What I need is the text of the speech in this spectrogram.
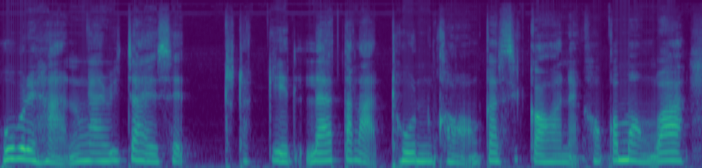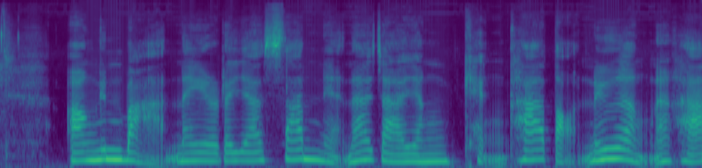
ผู้บริหารงานวิจัยเศรษฐ รกิจและตลาดทุนของกสิกรเนี่ยเขาก็มองว่าเอาเงินบาทในระยะสั้นเนี่ยน่าจะยังแข็งค่าต่อเนื่องนะคะ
